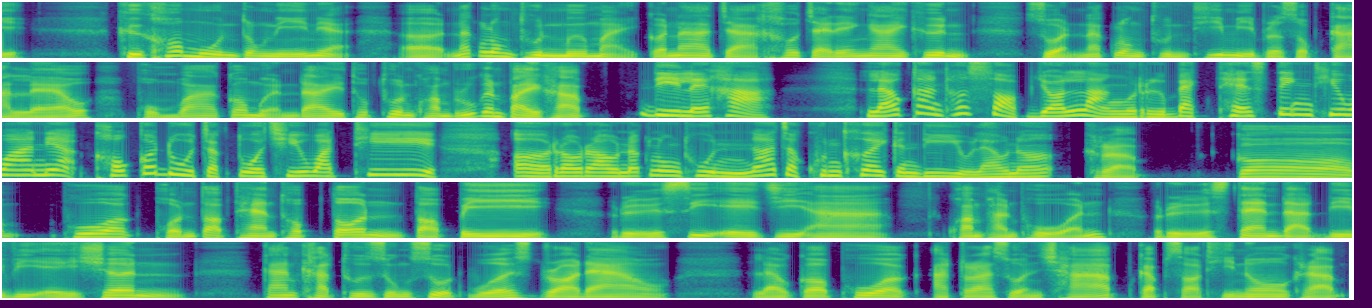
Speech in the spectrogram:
คือข้อมูลตรงนี้เนี่ยเอ่อนักลงทุนมือใหม่ก็น่าจะเข้าใจได้ง่ายขึ้น ส่วนนักลงทุนที่มีประสบการณ์แล้ว ผมว่าก็เหมือนได้ทบทวนความรู้กันไปครับ ดีเลยค่ะแล้วการทดสอบย้อนหลังหรือ back testing ที่ว่าเนี่ยเขาก็ดูจากตัวชี้วัดที่เอ่อเราเรานักลงทุนน่าจะคุ้นเคยกันดีอยู่แล้วเนาะครับ ก็ พวกผลตอบแทนทบต้นต่อปี หรือ CAGR ความผันผวนหรือ Standard Deviation การขาดทุนสูงสุด Worst Drawdown แล้วก็พวกอัตราส่วนชาร์ปกับ Sortino ครับ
